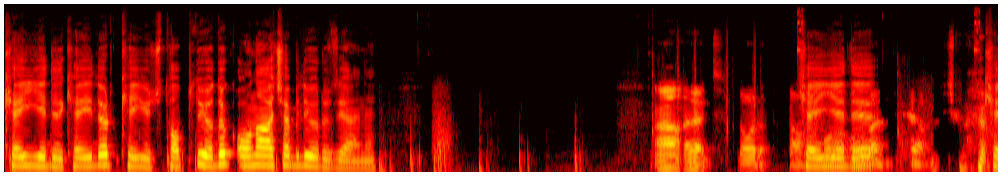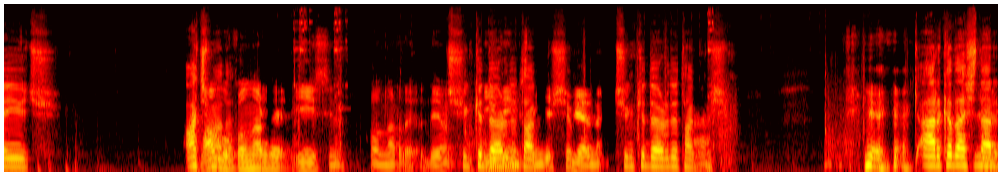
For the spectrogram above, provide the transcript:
K7, K4, K3 topluyorduk. Onu açabiliyoruz yani. Aa evet doğru. Tamam. K7. Onu- onu ben şey yapmışım. K3. Ama Açmadı. bu konularda iyisin. Konularda. Çünkü İyi dördü takmışım. diğerine. Çünkü dördü takmışım. Arkadaşlar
